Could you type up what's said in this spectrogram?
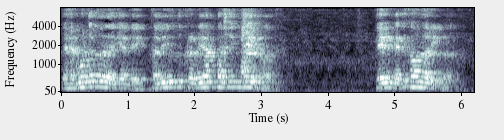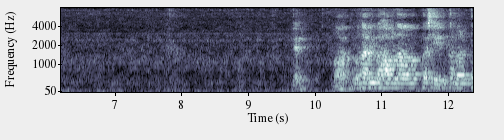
දැන් හැමෝටම කියන්නේ කලියුතු ක්‍රමයක් වශයෙන් තේරෙනවා. තේරෙන්නේ නැති කවුරු හරි ඉන්නවා. දැන් මාත්ම හරි භාවනාවක් වශයෙන් Tamanට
